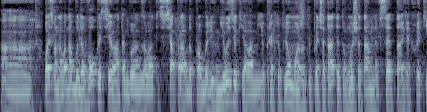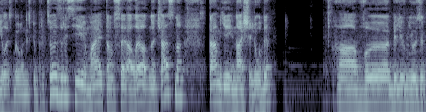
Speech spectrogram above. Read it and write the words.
А, ось вона, вона буде в описі, вона там буде називатися Вся правда про Believe Music. Я вам її прикріплю, можете почитати, тому що там не все так, як хотілося би. Вони співпрацюють з Росією, мають там все, але одночасно там є і наші люди а, в Believe Music.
